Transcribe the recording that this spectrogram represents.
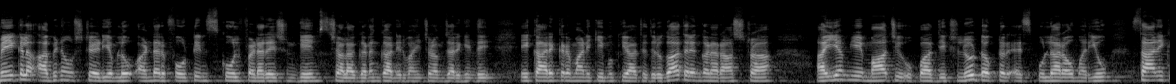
మేకల అభినవ్ స్టేడియంలో under fourteen school federation games చాలా ఘనంగా నిర్వహించడం జరిగింది. ఈ కార్యక్రమానికి ముఖ్య అతిథులుగా తెలంగాణ రాష్ట్ర ఐఎంఏ మాజీ ఉపాధ్యక్షులు డాక్టర్ ఎస్ పుల్లారావు మరియు స్థానిక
